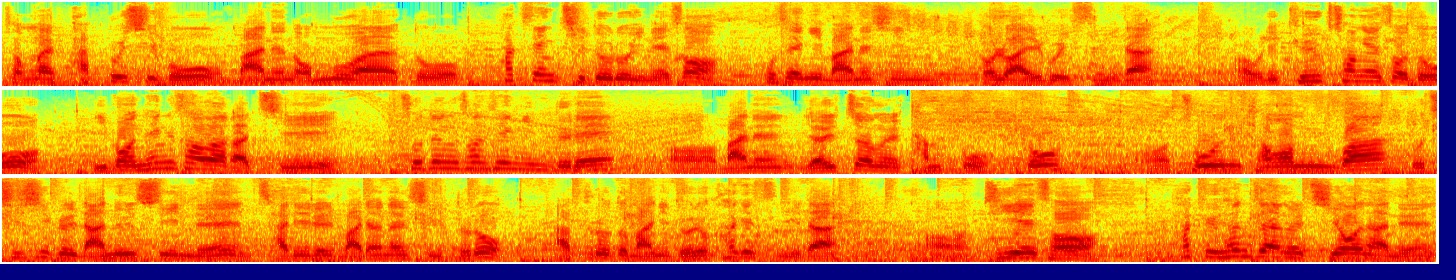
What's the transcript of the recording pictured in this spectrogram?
정말 바쁘시고 많은 업무와 또 학생 지도로 인해서 고생이 많으신 걸로 알고 있습니다. 어, 우리 교육청에서도 이번 행사와 같이 초등 선생님들의 어, 많은 열정을 담고 또 어, 좋은 경험과 또 지식을 나눌 수 있는 자리를 마련할 수 있도록 앞으로도 많이 노력하겠습니다. 어, 뒤에서 학교 현장을 지원하는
